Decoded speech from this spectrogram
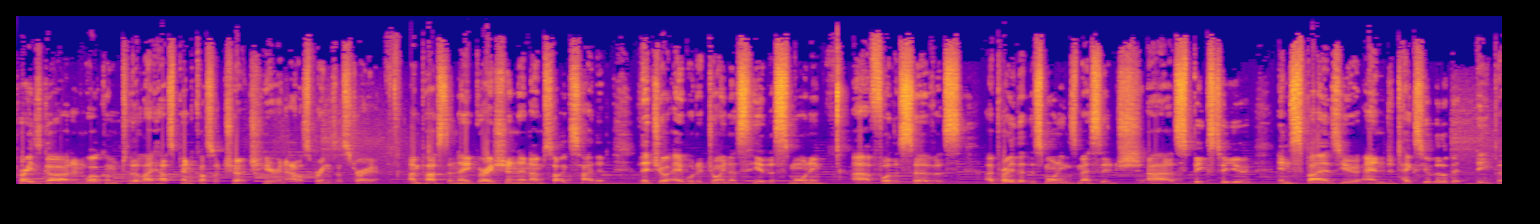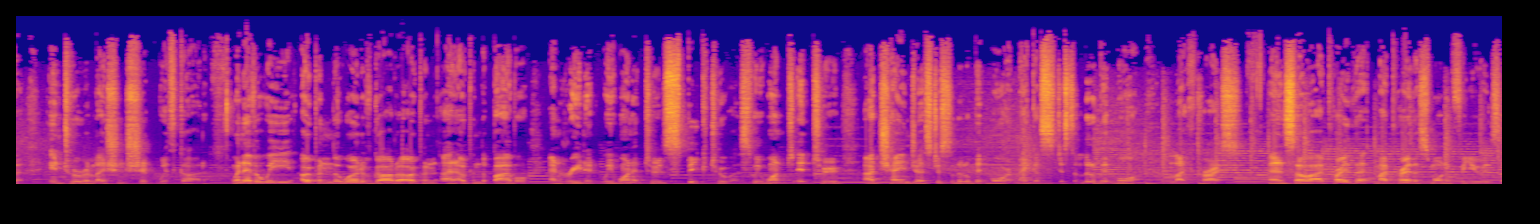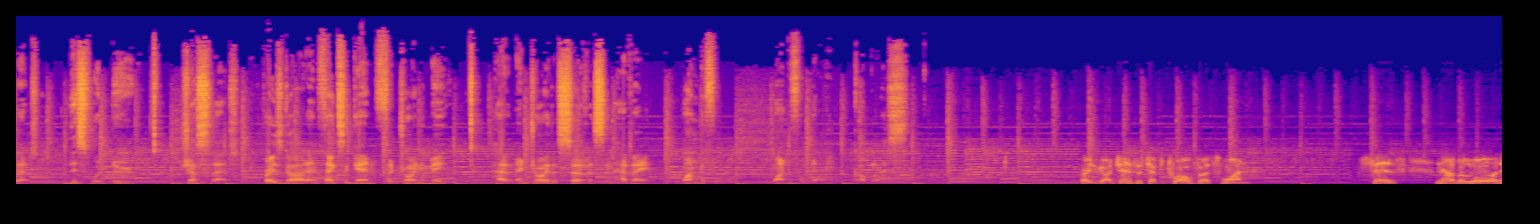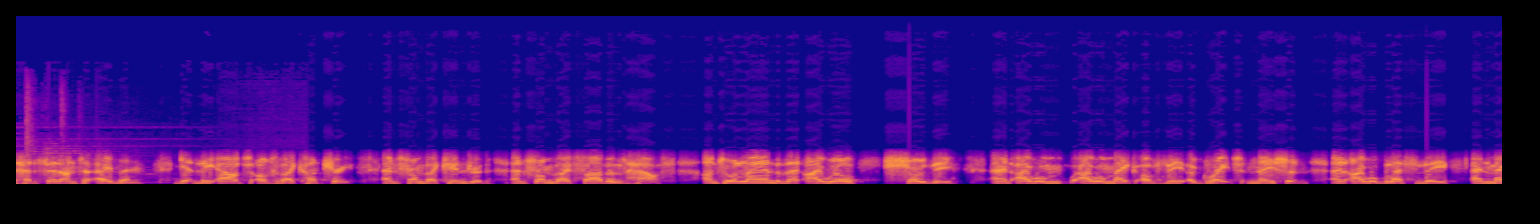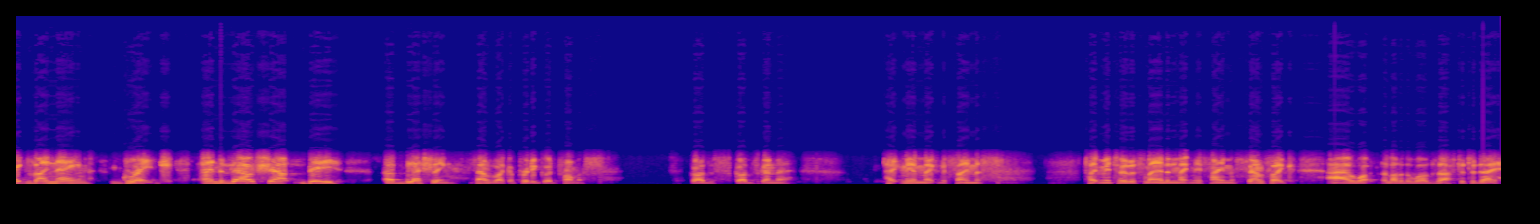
Praise God and welcome to the Lighthouse Pentecostal Church here in Alice Springs, Australia. I'm Pastor Nate Gratian and I'm so excited that you're able to join us here this morning uh, for the service. I pray that this morning's message uh, speaks to you, inspires you, and takes you a little bit deeper into a relationship with God. Whenever we open the Word of God or open and open the Bible and read it, we want it to speak to us. We want it to uh, change us just a little bit more and make us just a little bit more like Christ. And so I pray that my prayer this morning for you is that this would do just that. Praise God and thanks again for joining me. Have enjoy the service and have a wonderful, wonderful day. God bless. Praise God. Genesis chapter 12, verse 1 says, Now the Lord had said unto Abram, Get thee out of thy country, and from thy kindred, and from thy father's house, unto a land that I will show thee and I will I will make of thee a great nation, and I will bless thee and make thy name great, and thou shalt be a blessing. Sounds like a pretty good promise. God's God's gonna take me and make me famous. Take me to this land and make me famous. Sounds like uh, what a lot of the world's after today.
